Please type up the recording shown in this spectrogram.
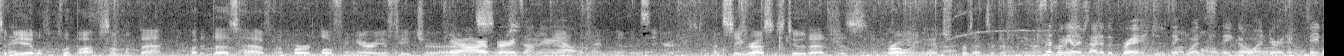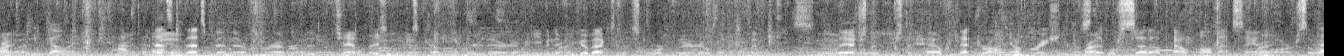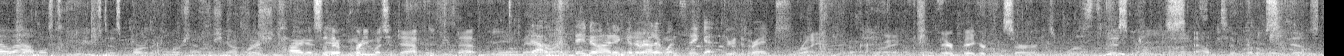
to be able to clip off some of that, but it does have a bird loafing area feature. There are birds on there yeah, all the time. Yeah. And seagrass. And seagrasses too that is growing, which presents a different Except on the other side of the bridge. It's like once they go under it, they'd have to keep going past the And that's that's been there forever. The channel basically just cut through there. I mean, even if you go back to the historical areas like in the 50s, mm-hmm. they actually used to have net drying operations Right. that were set up out on that sandbar, so it Oh, was wow. almost used as part of the commercial Part of so they're pretty much adapted to that being there. That one. They know how to get around it once they get through the bridge. Right, right. Their bigger concerns were this piece out to where you see those,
